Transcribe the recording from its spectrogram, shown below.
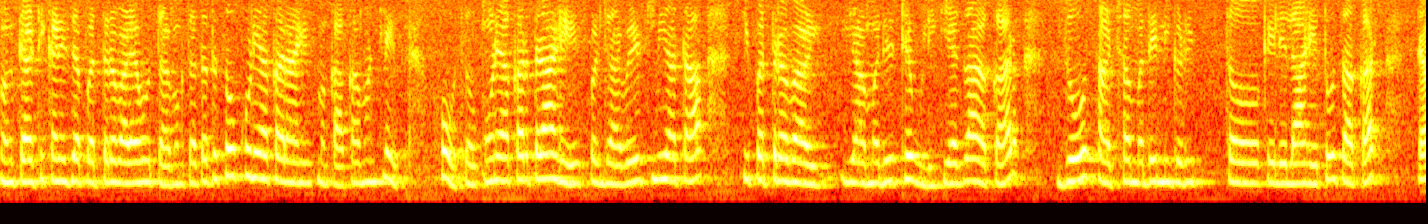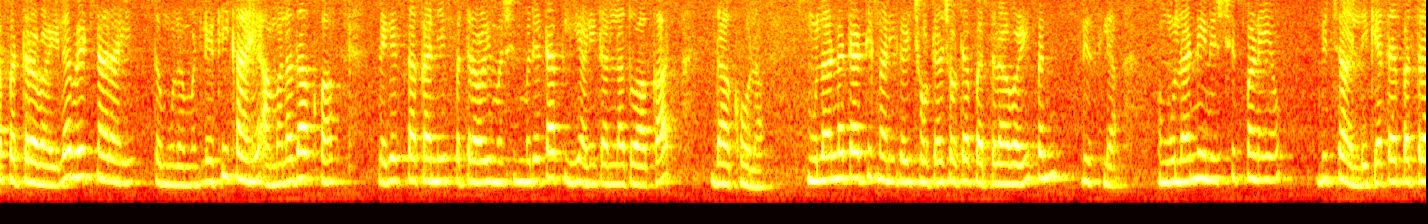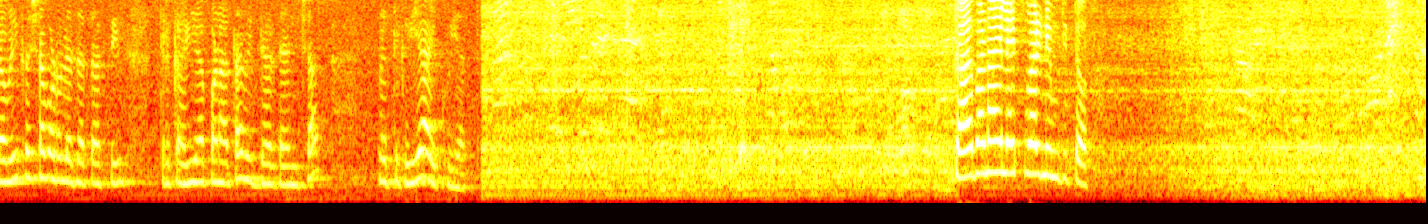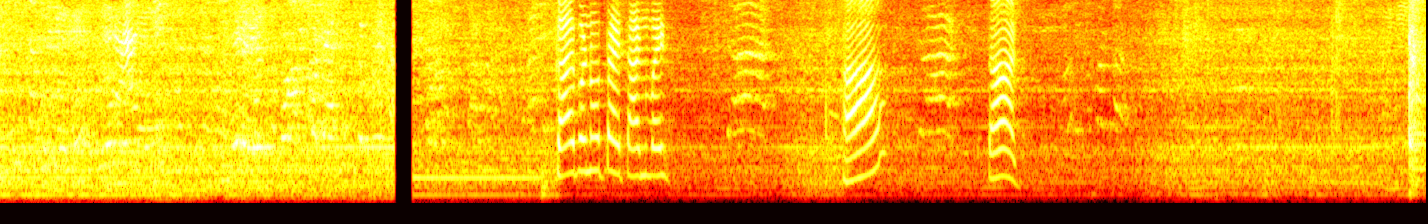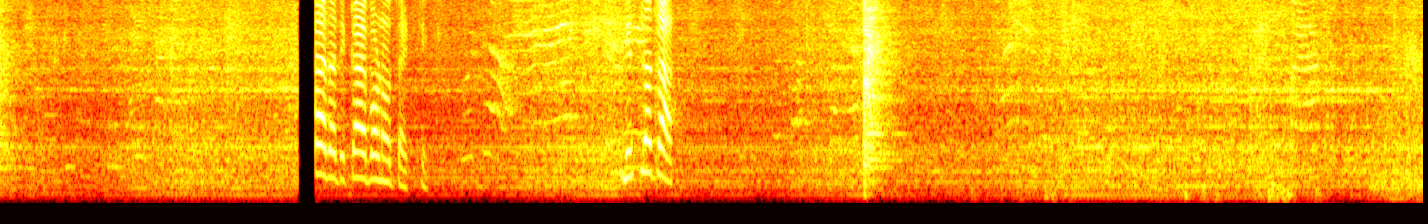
मग त्या ठिकाणी ज्या पत्रवाळ्या होत्या मग त्याचा तर चौकोणी आकार आहे. मग काका म्हटले हो चौकोणी आकार तर आहेच पण ज्यावेळेस मी आता ही पत्रवाळी यामध्ये ठेवली की याचा आकार जो साच्यामध्ये निगडीत केलेला आहे तोच आकार त्या पत्रवाळीला भेटणार आहे. तर मुलं म्हटले ठीक आहे आम्हाला दाखवा. लगेच काकांनी एक पत्रावळी मशीनमध्ये टाकली आणि त्यांना तो आकार दाखवला. मुलांना त्या ठिकाणी काही छोट्या छोट्या पत्रावळी पण दिसल्या. मुलांनी निश्चितपणे विचारले की आता या पत्रावळी कशा बनवल्या जात असतील? तर काही आपण आता विद्यार्थ्यांच्या प्रतिक्रिया ऐकूयात. काय बनायला स्वर्णिम तिथं काय ताणबाई हा? ताट. आता ते काय बनवत आहेत ते. दिसलं का?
